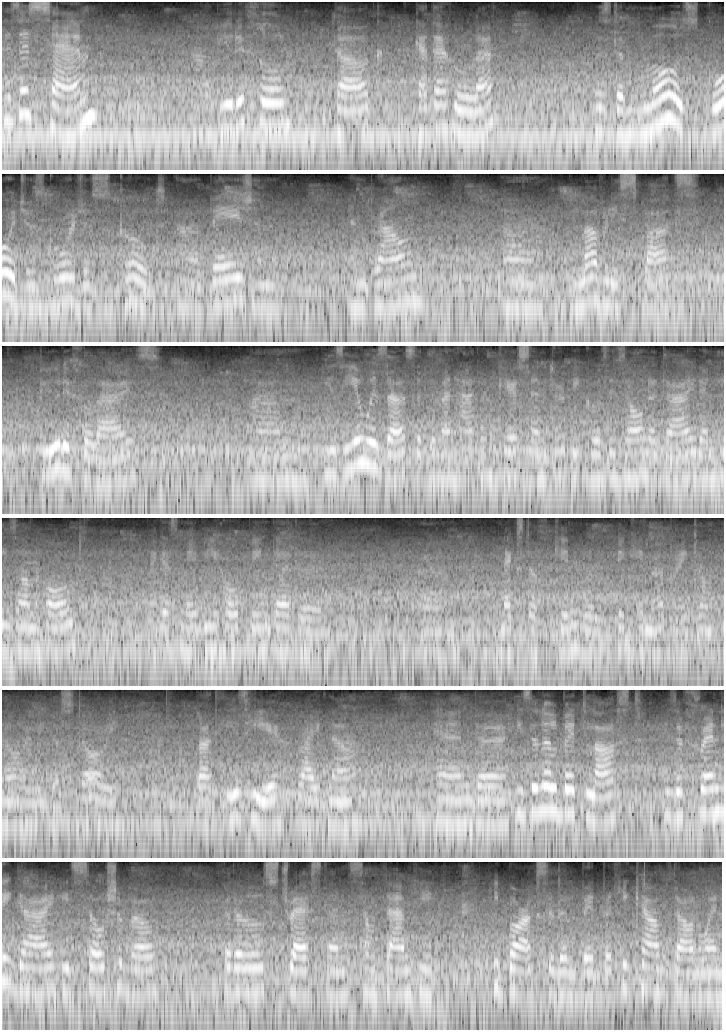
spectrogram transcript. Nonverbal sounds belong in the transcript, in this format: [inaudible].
This is Sam, a beautiful dog, Catahoula, with the most gorgeous, gorgeous coat, uh, beige and, and brown, uh, lovely spots, beautiful eyes. Um, he's here with us at the Manhattan Care Center because his owner died and he's on hold. I guess maybe hoping that uh, uh next of kin will pick him up. I don't know really the story, but he's here right now, and uh, he's a little bit lost. He's a friendly guy. He's sociable, but a little stressed, and sometimes he he barks a little bit, but he calms down when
